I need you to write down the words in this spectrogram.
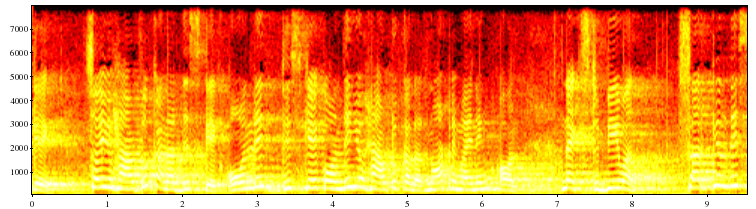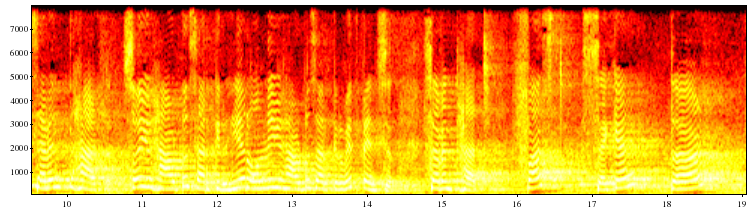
cake. So you have to color this cake. Only this cake only you have to color not remaining all. Next b1 circle the seventh hat. So you have to circle. Here only you have to circle with pencil. Seventh hat. First second third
